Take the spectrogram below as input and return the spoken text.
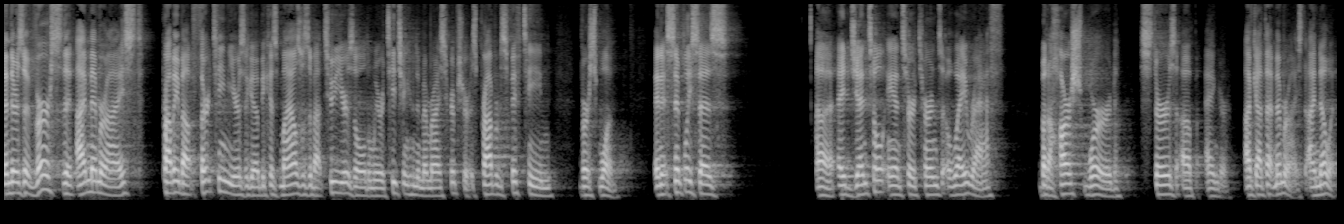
And there's a verse that I memorized probably about 13 years ago because Miles was about two years old and we were teaching him to memorize scripture. It's Proverbs 15, verse 1. And it simply says, uh, A gentle answer turns away wrath, but a harsh word stirs up anger. I've got that memorized, I know it.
